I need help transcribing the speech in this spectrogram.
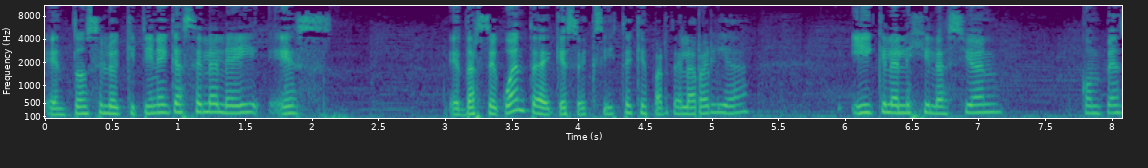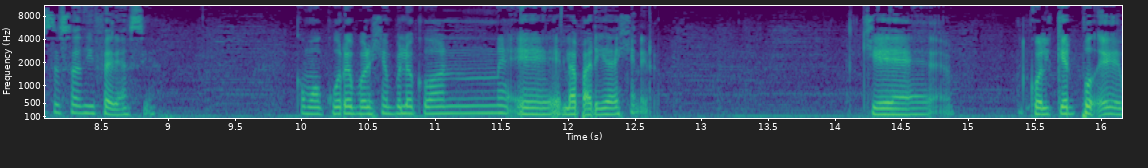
Entonces lo que tiene que hacer la ley es, es darse cuenta de que eso existe, que es parte de la realidad, y que la legislación compense esas diferencias como ocurre por ejemplo con eh, la paridad de género. Que cualquier eh,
